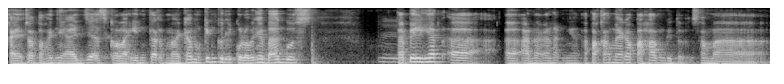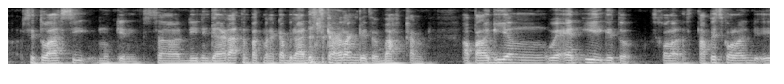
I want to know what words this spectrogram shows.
Kayak contohnya aja sekolah inter, mereka mungkin kurikulumnya bagus, Hmm. tapi lihat eh, eh, anak-anaknya, apakah mereka paham gitu sama situasi mungkin di negara tempat mereka berada sekarang gitu bahkan. Apalagi yang WNI gitu sekolah tapi sekolah di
